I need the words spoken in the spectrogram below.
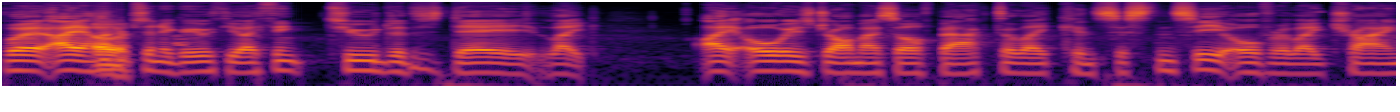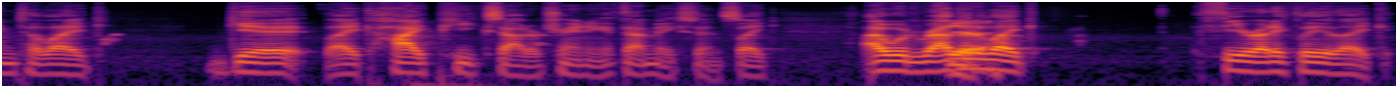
But I 100% agree with you. I think too to this day, like I always draw myself back to like consistency over like trying to like get like high peaks out of training, if that makes sense. Like I would rather yeah. like theoretically like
